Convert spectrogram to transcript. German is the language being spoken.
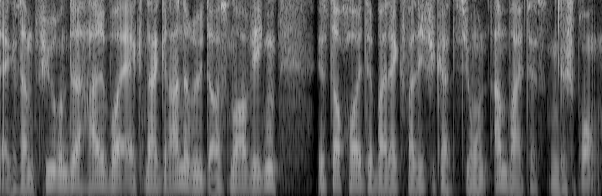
Der gesamtführende Halvor Egner Granerüth aus Norwegen ist auch heute bei der Qualifikation am weitesten gesprungen.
